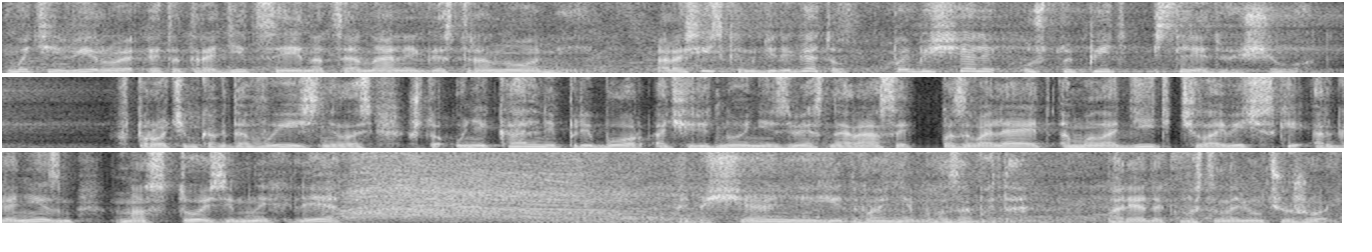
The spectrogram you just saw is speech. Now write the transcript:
мотивируя это традицией национальной гастрономии. Российскому делегату пообещали уступить следующий лот. Впрочем, когда выяснилось, что уникальный прибор очередной неизвестной расы позволяет омолодить человеческий организм на 100 земных лет, обещание едва не было забыто. Порядок восстановил чужой,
